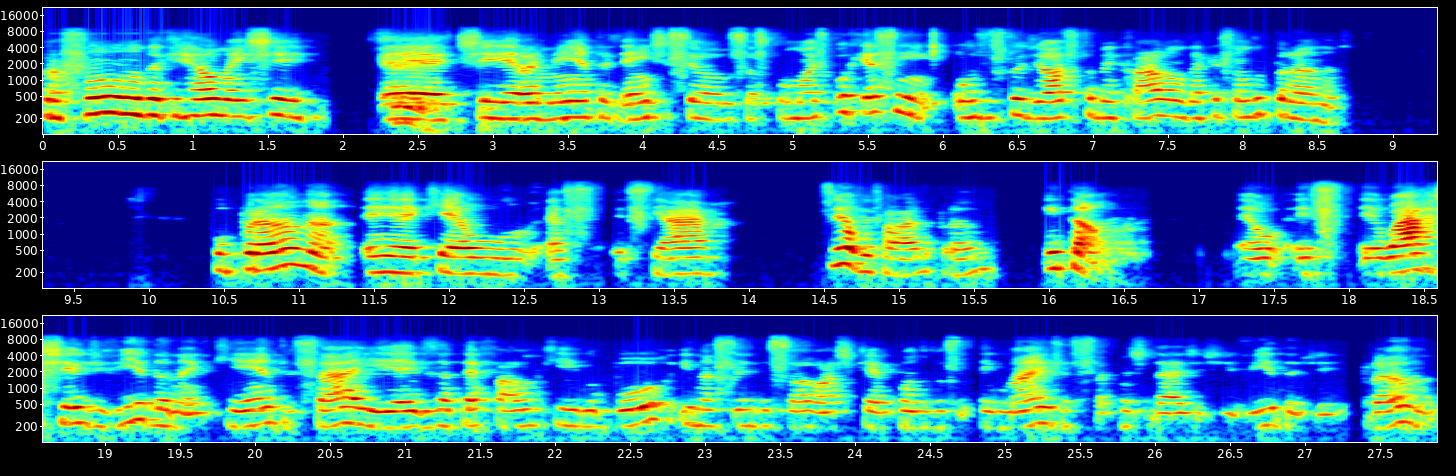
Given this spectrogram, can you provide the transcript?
profunda que realmente é, te alimenta, enche seus, seus pulmões, porque assim, os estudiosos também falam da questão do prana. O prana, é, que é o, esse ar. Você já ouviu falar do prana? Então, é o, esse- é o ar cheio de vida, né? Que entra e sai, e eles até falam que no pôr e nascer do sol, acho que é quando você tem mais essa quantidade de vida, de prana.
